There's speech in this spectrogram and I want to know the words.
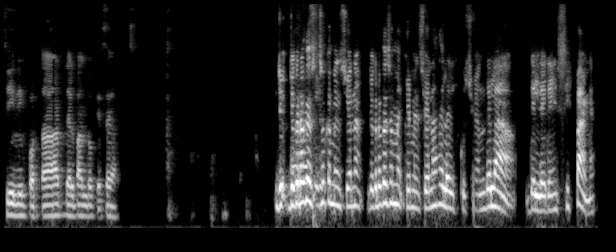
sin importar del bando que sea. Yo, yo creo que eso que menciona, yo creo que eso que mencionas de la discusión de la, de la herencia hispana,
